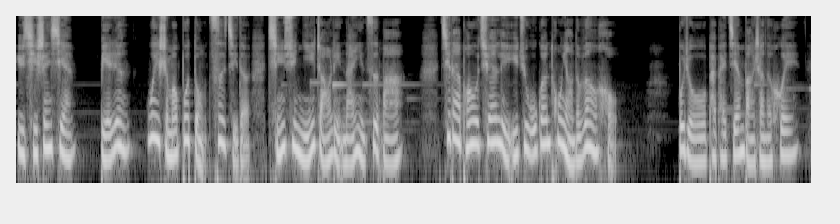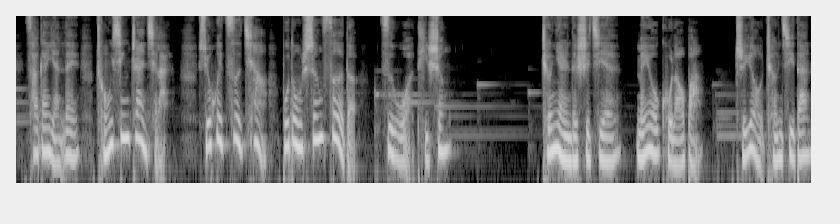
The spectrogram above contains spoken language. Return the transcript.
与其深陷别人。为什么不懂自己的情绪泥沼里难以自拔？期待朋友圈里一句无关痛痒的问候，不如拍拍肩膀上的灰，擦干眼泪，重新站起来，学会自洽，不动声色的自我提升。成年人的世界没有苦劳榜，只有成绩单。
